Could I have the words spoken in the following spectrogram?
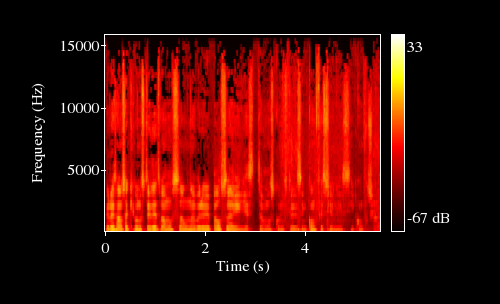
Regresamos aquí con ustedes, vamos a una breve pausa y estamos con ustedes en Confesiones y Confusiones.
